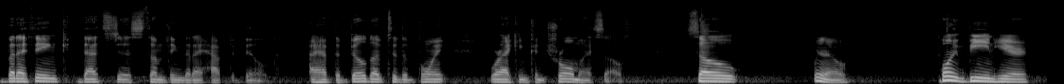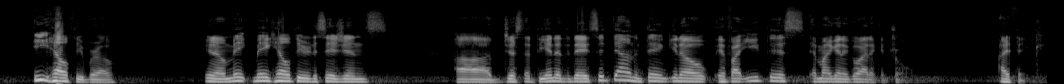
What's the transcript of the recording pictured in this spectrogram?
But I think that's just something that I have to build. I have to build up to the point where I can control myself. So, you know, point being here, eat healthy, bro. You know, make make healthier decisions. Uh, just at the end of the day, sit down and think. You know, if I eat this, am I going to go out of control? I think.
